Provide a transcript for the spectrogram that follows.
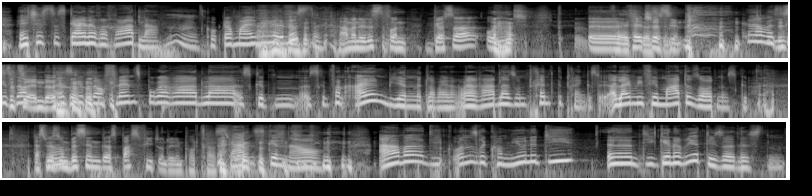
Welches ist das geilere Radler? Hm, guck doch mal in die Liste. Da haben wir eine Liste von Gösser und äh, Feldschlösschen. Ja, aber es Liste gibt, zu noch, Ende. es gibt noch Flensburger Radler, es gibt, es gibt von allen Bieren mittlerweile, weil Radler so ein Trendgetränk ist. Allein wie viele Mate-Sorten es gibt. Dass wir Ja. so ein bisschen das Buzzfeed unter den Podcasts Ganz genau. Aber die, unsere Community, äh, die generiert diese Listen.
